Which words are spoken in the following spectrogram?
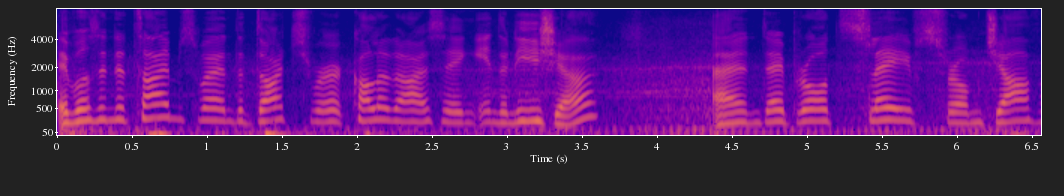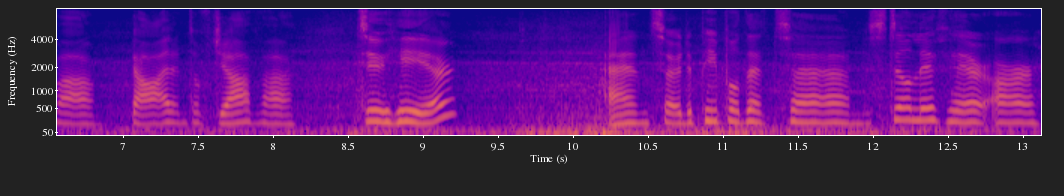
it was in the times when the Dutch were colonizing Indonesia and they brought slaves from Java, the island of Java, to here. And so the people that um, still live here are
